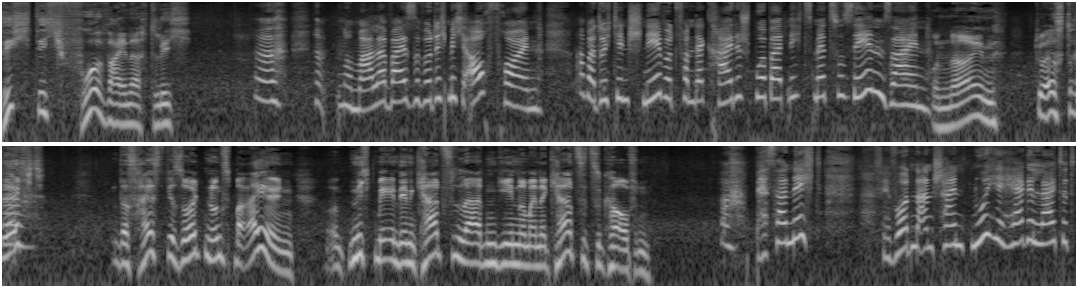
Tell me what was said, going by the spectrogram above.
Richtig vorweihnachtlich. Äh, normalerweise würde ich mich auch freuen. Aber durch den Schnee wird von der Kreidespur bald nichts mehr zu sehen sein. Oh nein, du hast recht. Das heißt, wir sollten uns beeilen und nicht mehr in den Kerzenladen gehen, um eine Kerze zu kaufen. Ach, besser nicht. Wir wurden anscheinend nur hierher geleitet,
